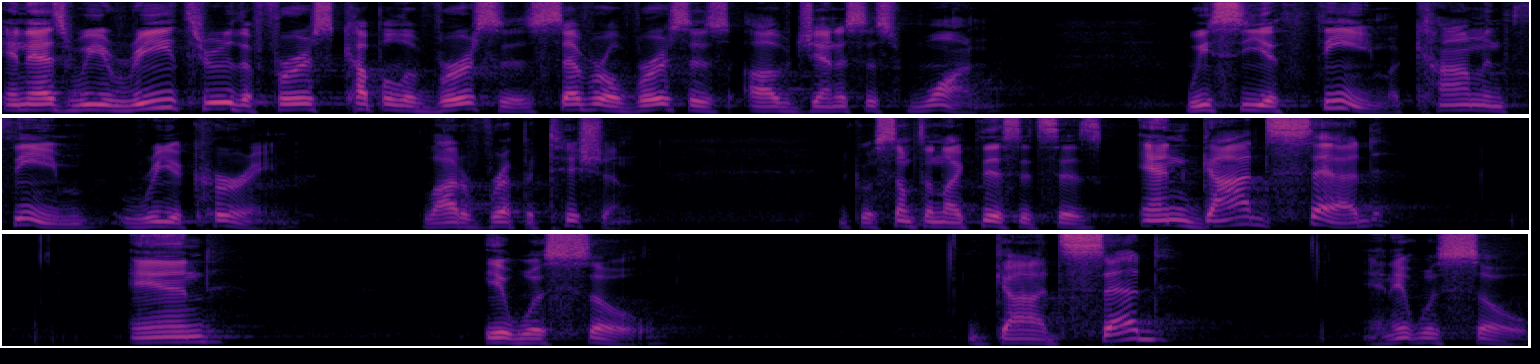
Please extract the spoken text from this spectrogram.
And as we read through the first couple of verses, several verses of Genesis 1, we see a theme, a common theme reoccurring, a lot of repetition. It goes something like this it says, And God said, and it was so. God said, and it was so.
